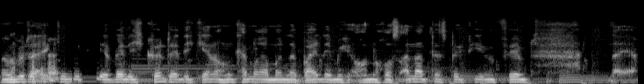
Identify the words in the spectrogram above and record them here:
Man würde eigentlich, wenn ich könnte, hätte ich gerne noch einen Kameramann dabei, der mich auch noch aus anderen Perspektiven filmt. Naja.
